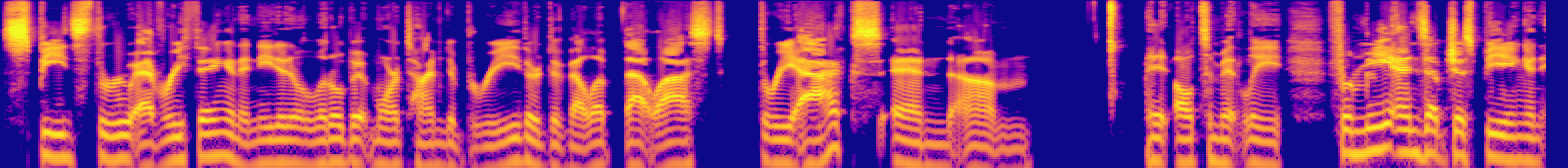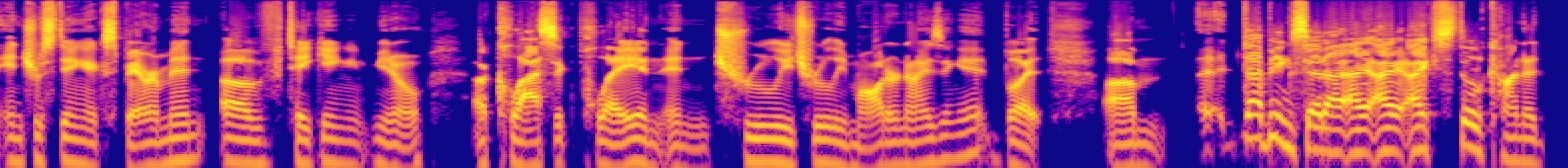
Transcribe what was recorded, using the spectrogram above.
speeds through everything and it needed a little bit more time to breathe or develop that last three acts. And um it ultimately for me ends up just being an interesting experiment of taking you know a classic play and, and truly truly modernizing it but um uh, that being said i i, I still kind of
